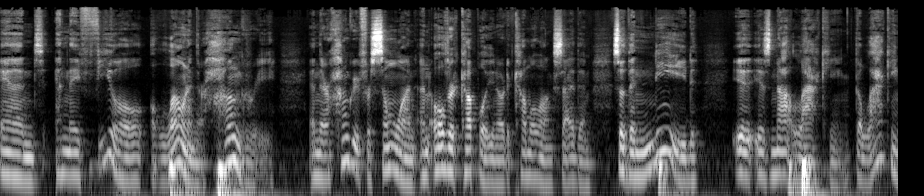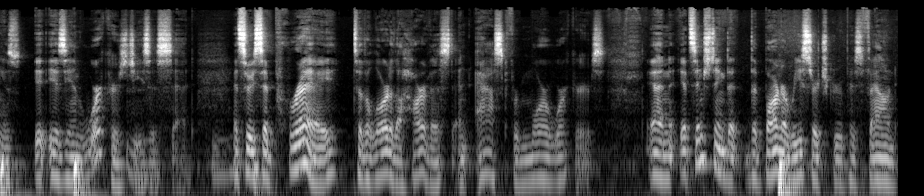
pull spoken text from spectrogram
And, and they feel alone and they're hungry and they're hungry for someone, an older couple, you know, to come alongside them. So the need is not lacking. The lacking is is in workers, mm-hmm. Jesus said. Mm-hmm. And so he said, pray to the Lord of the harvest and ask for more workers. And it's interesting that the Barna Research Group has found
